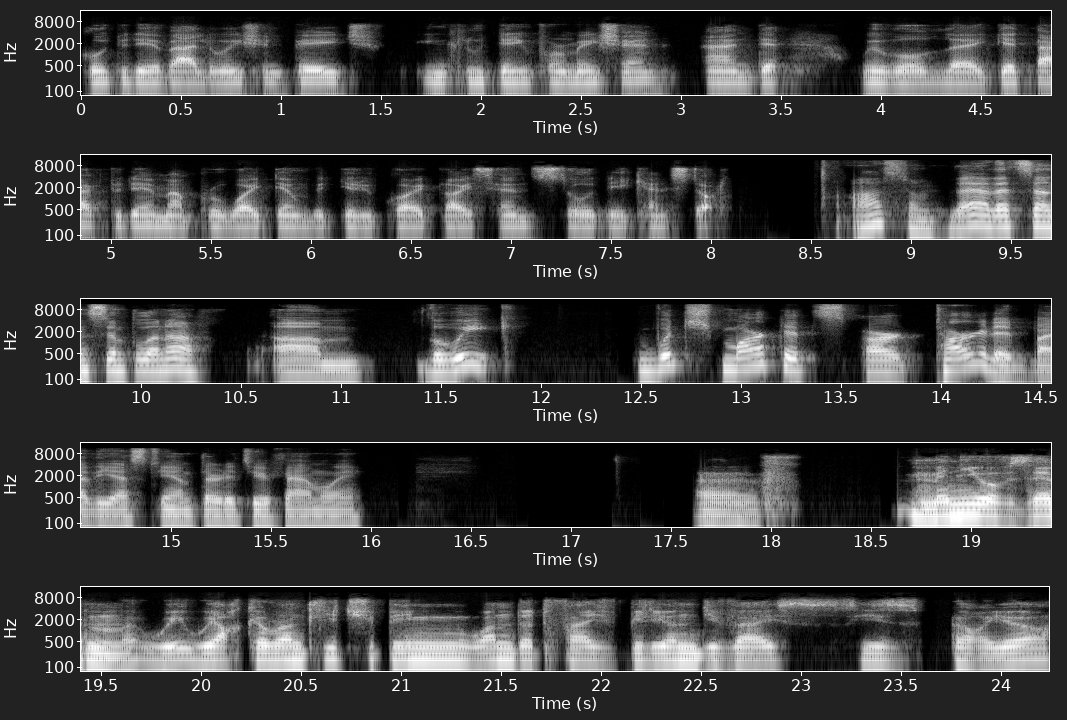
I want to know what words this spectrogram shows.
go to the evaluation page, include the information, and uh, we will uh, get back to them and provide them with the required license so they can start. Awesome. Yeah, that sounds simple enough. Um, Loic, which markets are targeted by the STM32 family? Uh, many of them, we, we are currently shipping 1.5 billion devices per year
